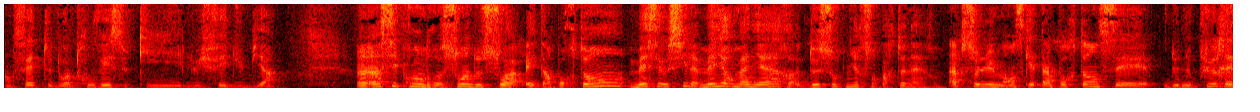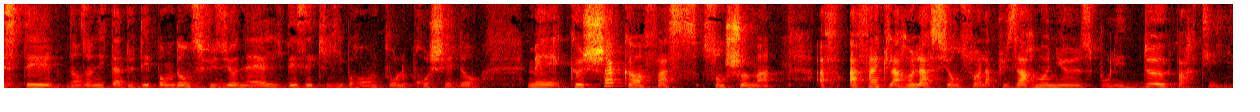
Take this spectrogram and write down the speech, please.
en fait, doit trouver ce qui lui fait du bien. Ainsi prendre soin de soi est important, mais c'est aussi la meilleure manière de soutenir son partenaire. Absolument. Ce qui est important, c'est de ne plus rester dans un état de dépendance fusionnelle, déséquilibrante pour le proche aidant, mais que chacun fasse son chemin afin que la relation soit la plus harmonieuse pour les deux parties.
